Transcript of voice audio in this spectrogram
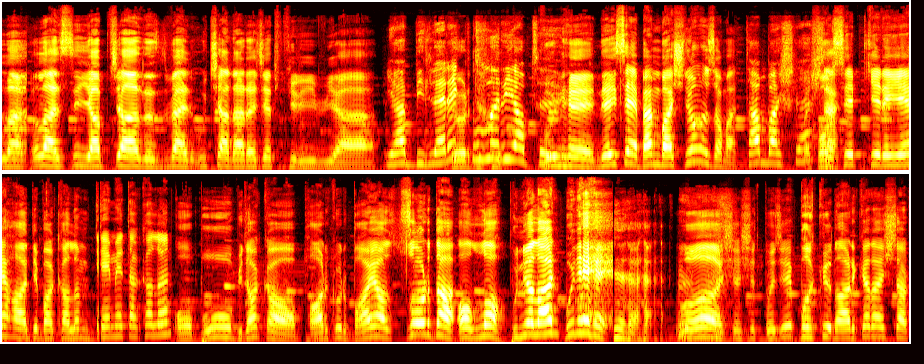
Ulan, ulan siz yapacağınız ben uçan araca tüküreyim ya. Ya bilerek Dur, bunları yaptın. Bu ne? Neyse ben başlıyorum o zaman. Tam başla. Başla. Konsept gereği hadi bakalım Demet Akalın. O bu bir dakika parkur baya zor da Allah bu ne lan bu ne Oo şaşırtmacı bakın arkadaşlar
